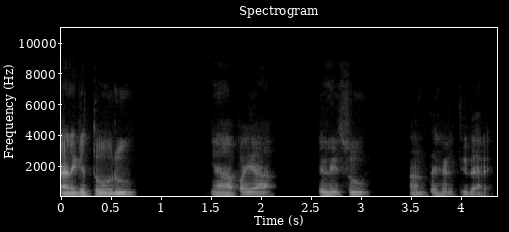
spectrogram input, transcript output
ನನಗೆ ತೋರು, ಜ್ಞಾಪಯ, ತಿಳಿಸು ಅಂತ ಹೇಳ್ತಿದ್ದಾರೆ.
